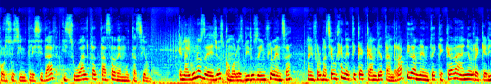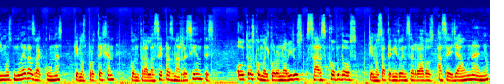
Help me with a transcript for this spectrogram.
por su simplicidad y su alta tasa de mutación. En algunos de ellos, como los virus de influenza, la información genética cambia tan rápidamente que cada año requerimos nuevas vacunas que nos protejan contra las cepas más recientes, otros como el coronavirus SARS-CoV-2, que nos ha tenido encerrados hace ya un año,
